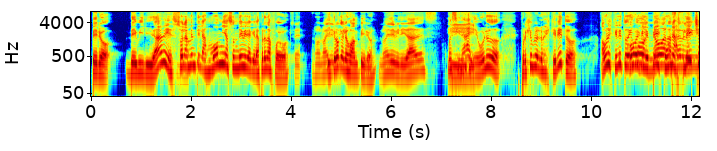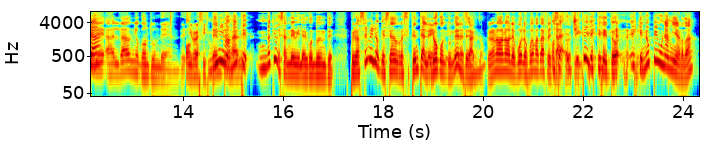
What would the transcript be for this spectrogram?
Pero debilidades, solamente las momias son débiles a que las prenda fuego. Sí, no, no hay Y creo que los vampiros. No hay debilidades. Pues y- sí, dale, boludo. Por ejemplo, los esqueletos. A un esqueleto da igual ¿Cómo que le pegues con una flecha. al daño contundente y resistente. Mínimamente, no digo que sean débiles al contundente, pero haceme lo que sean resistentes al no contundente. Exacto. Pero no, no, los puede matar a O flechazos. sea, el sí. chiste del esqueleto es que no pega una mierda,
